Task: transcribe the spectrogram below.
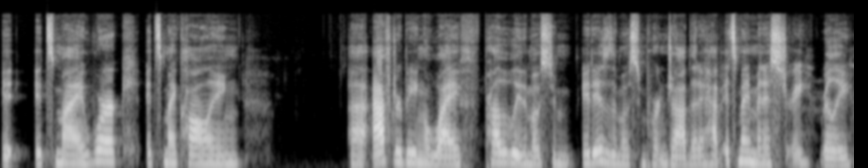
it, it's my work. It's my calling. Uh, after being a wife, probably the most it is the most important job that I have. It's my ministry, really,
